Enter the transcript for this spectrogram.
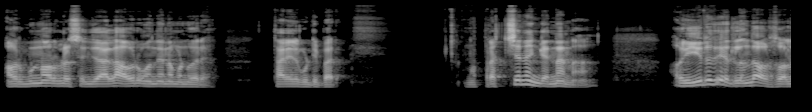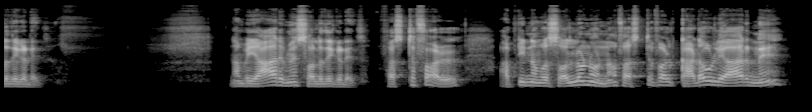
அவர் முன்னோர்கள் செஞ்சதால் அவரும் வந்து என்ன பண்ணுவார்? தலையில் குட்டிப்பார். பிரச்சனை இங்கே என்னென்னா அவர் இருதயத்துலேருந்து அவர் சொல்கிறதே கிடையாது. நம்ம யாருமே சொல்கிறதே கிடையாது. ஃபர்ஸ்ட் ஆஃப் ஆல் அப்படி நம்ம சொல்லணுன்னா ஃபஸ்ட் ஆஃப் ஆல் கடவுள் யாருன்னு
